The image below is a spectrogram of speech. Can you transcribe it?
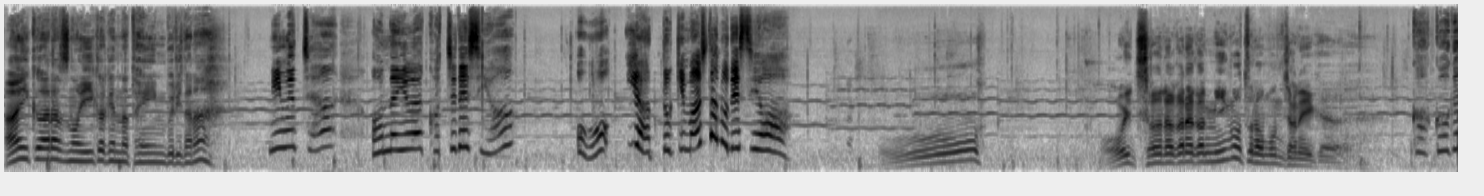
相変わらずのいい加減な店員ぶりだな。リムちゃん女湯はこっちですよ。おやっと来ましたのですよ。おおこいつはなかなか見事なもんじゃねえか。ここがま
